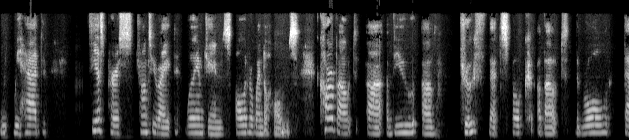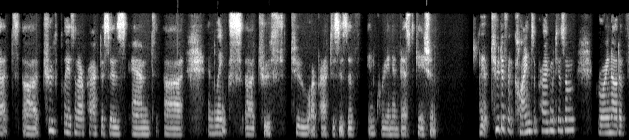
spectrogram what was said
we, we had C.S. Peirce, Chauncey Wright, William James, Oliver Wendell Holmes carve out uh, a view of truth that spoke about the role that uh, truth plays in our practices and uh, and links uh, truth to our practices of inquiry and investigation we have two different kinds of pragmatism growing out of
